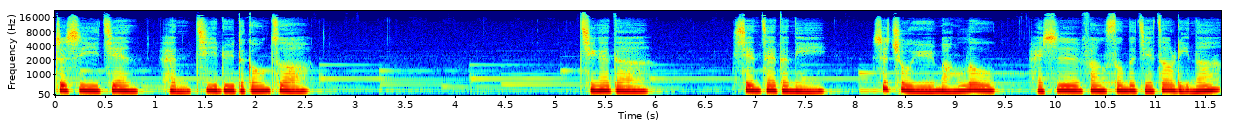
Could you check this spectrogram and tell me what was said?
这是一件很纪律的工作，亲爱的。现在的你是处于忙碌还是放松的节奏里呢？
